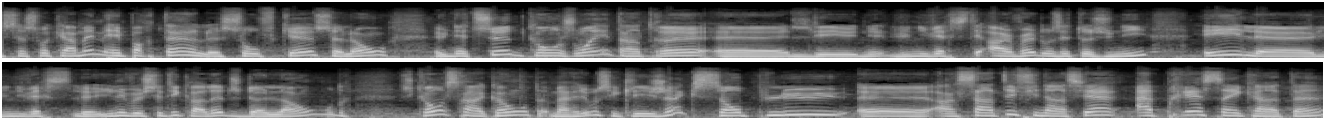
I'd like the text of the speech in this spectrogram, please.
ce soit quand même important, le sauf que selon une étude conjointe entre l'université Harvard aux États-Unis et le, le University College de Londres, ce qu'on se rend compte, Mario, c'est que les gens qui sont plus euh, en santé financière après 50 ans,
